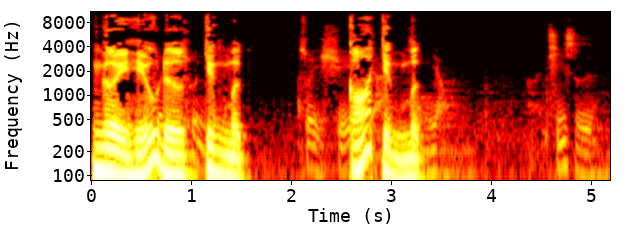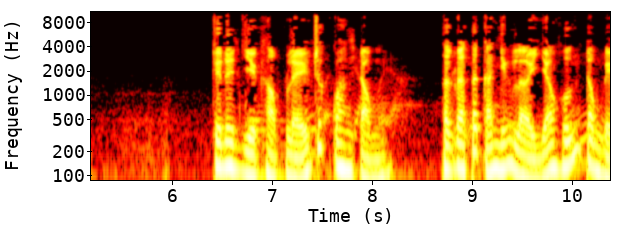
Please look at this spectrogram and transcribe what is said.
người hiểu được chừng mực, có chừng mực. Cho nên việc học lễ rất quan trọng thật ra tất cả những lời giáo huấn trong đề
